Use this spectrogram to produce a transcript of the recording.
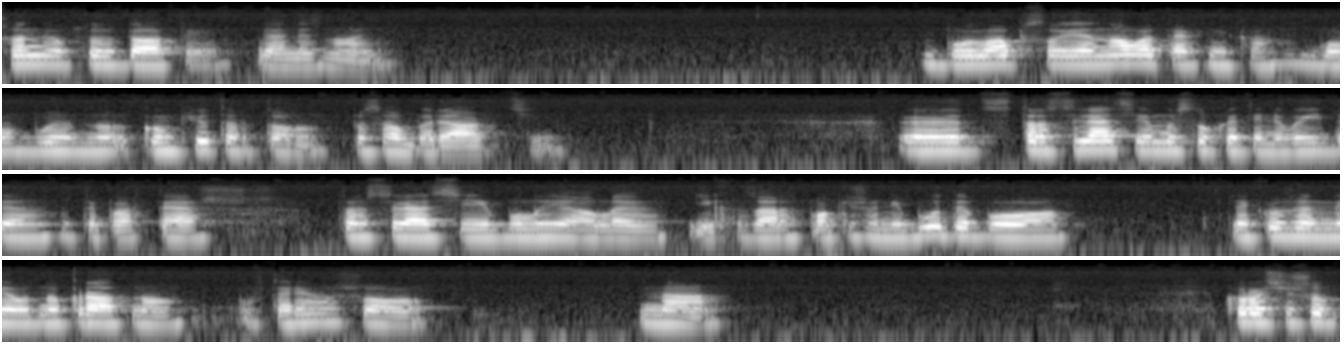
що не обсуждати, я не знаю. Була б своя нова техніка, був би комп'ютер, то писав би реакції. Е, з трансляціями слухати не вийде, тепер теж трансляції були, але їх зараз поки що не буде, бо як вже неоднократно повторяв, що на коротше, щоб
